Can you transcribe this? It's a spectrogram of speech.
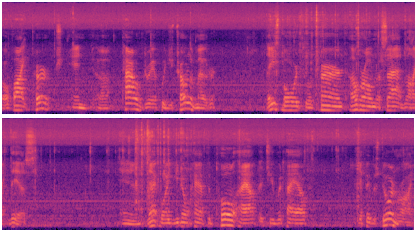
or white perch and uh, power drift with your trolling motor, these boards will turn over on the side like this. And that way you don't have to pull out that you would have if it was doing right.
